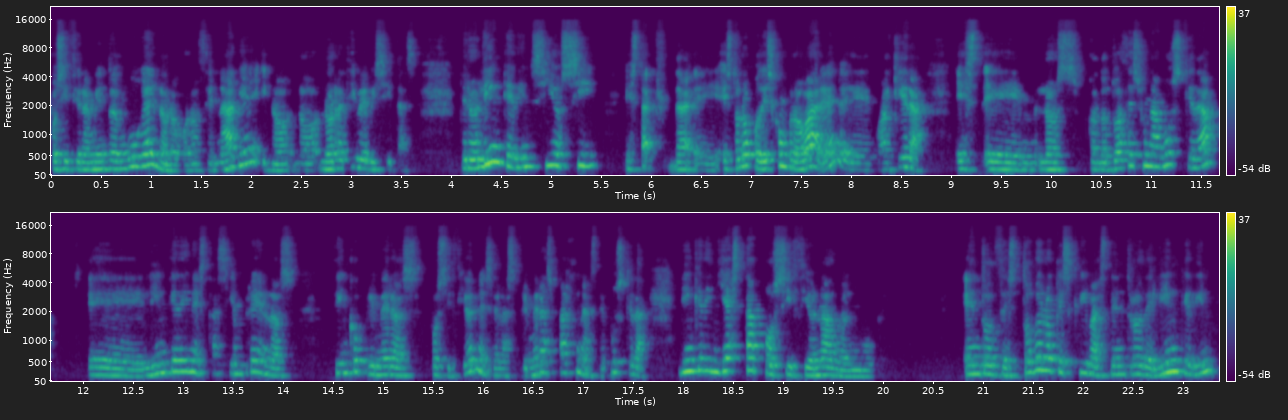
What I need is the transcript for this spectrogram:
posicionamiento en Google, no lo conoce nadie y no, recibe visitas. Pero LinkedIn sí o sí Está, eh, esto lo podéis comprobar, ¿eh? cualquiera. Es, los, cuando tú haces una búsqueda, LinkedIn está siempre en las cinco primeras posiciones, en las primeras páginas de búsqueda. LinkedIn ya está posicionado en Google. Entonces, todo lo que escribas dentro de LinkedIn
